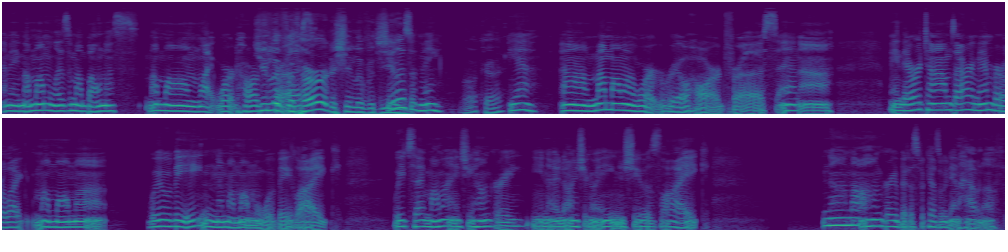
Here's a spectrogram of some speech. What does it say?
I mean, my mama lives in my bonus. My mom like worked hard Do you live with us. her or does she live with She you? She lives with me. okay. Yeah. Um, my mama worked real hard for us. And, uh, I mean, there were times I remember like my mama, we would be eating and my mama would be like, we'd say, Mama, ain't you hungry? You know, don't you eat? And she was like, No, I'm not hungry, but it's because we didn't have enough.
